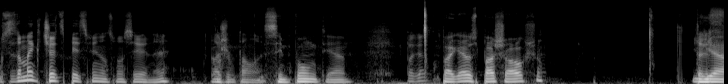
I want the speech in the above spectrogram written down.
Es domāju, ka 4-5 minūtes mums ir. Ne? Lēšam tālāk. Simt punkti. Jā. Pagaid. Pagaidā uz pašu augšu. Tagad jā,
